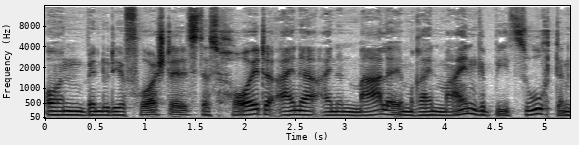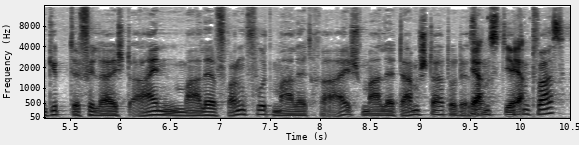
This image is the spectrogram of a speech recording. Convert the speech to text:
Und wenn du dir vorstellst, dass heute einer einen Maler im Rhein-Main-Gebiet sucht, dann gibt er vielleicht einen Maler Frankfurt, Maler Dreieich, Maler Darmstadt oder ja, sonst irgendwas. Ja.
